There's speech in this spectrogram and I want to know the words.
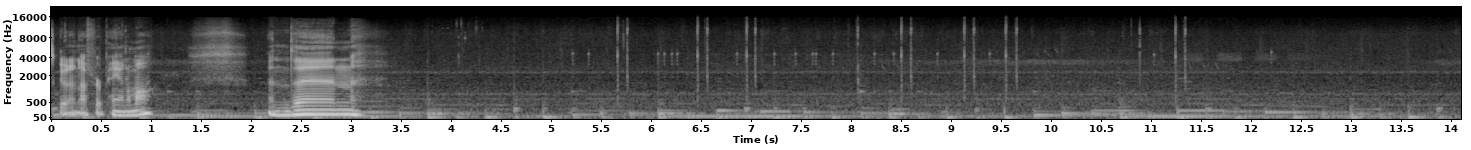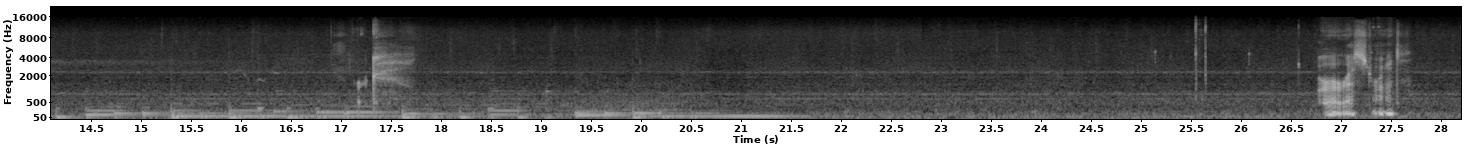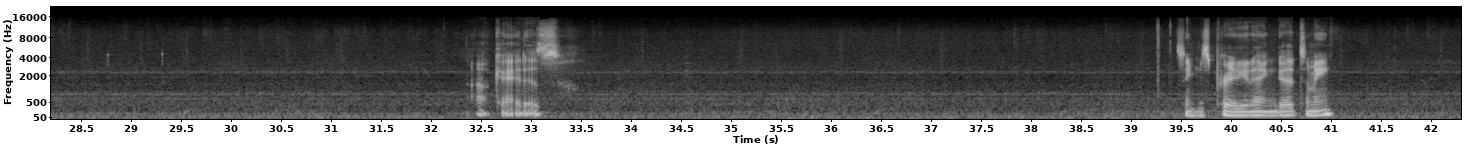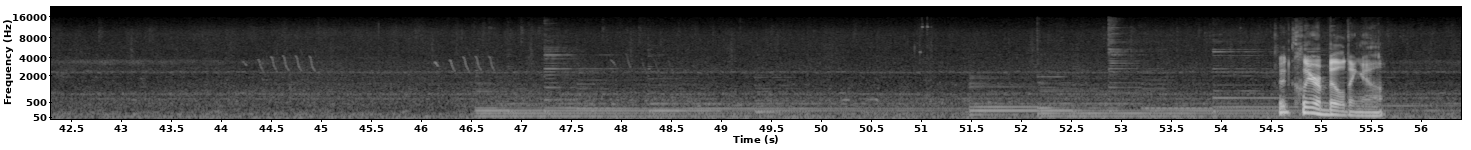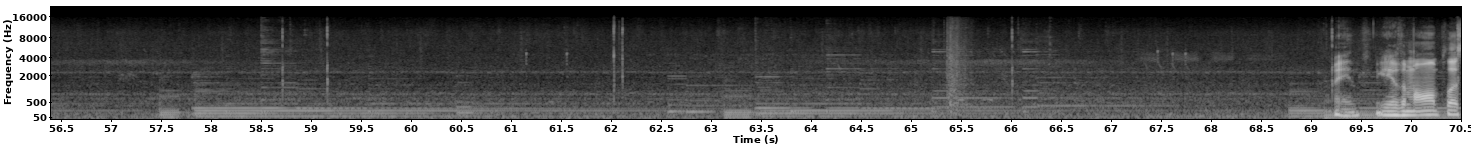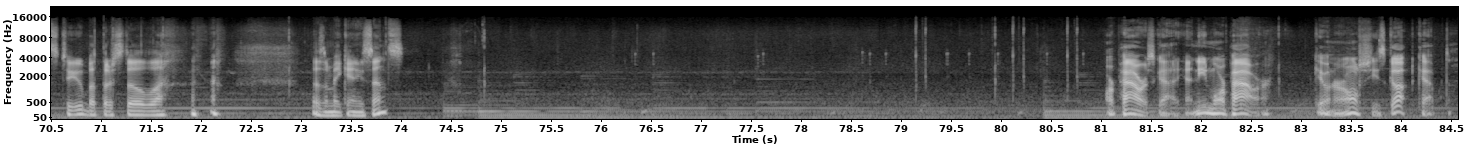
that's good enough for Panama. And then... or a restaurant. Okay, it is. Seems pretty dang good to me. Could clear a building out. Give them all plus two, but they're still uh, doesn't make any sense. More power, Scotty. I need more power. Giving her all she's got, Captain.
